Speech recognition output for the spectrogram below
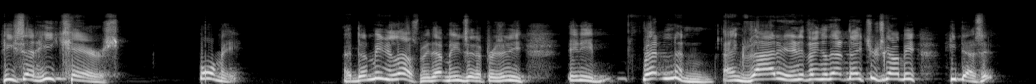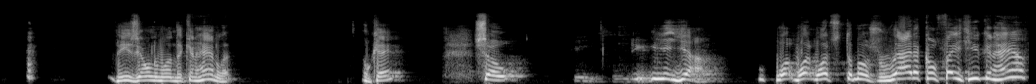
He said He cares for me. That doesn't mean he loves me. That means that if there's any any fretting and anxiety, anything of that nature, it's got to be. He does it. He's the only one that can handle it. Okay, so yeah, what what what's the most radical faith you can have?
